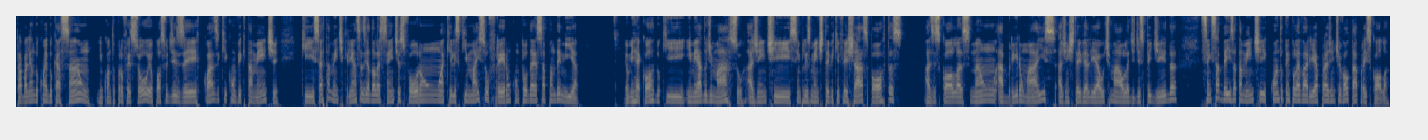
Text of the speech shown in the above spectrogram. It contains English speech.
Trabalhando com educação, enquanto professor, eu posso dizer quase que convictamente que certamente crianças e adolescentes foram aqueles que mais sofreram com toda essa pandemia. Eu me recordo que em meado de março a gente simplesmente teve que fechar as portas, as escolas não abriram mais, a gente teve ali a última aula de despedida, sem saber exatamente quanto tempo levaria para a gente voltar para a escola.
